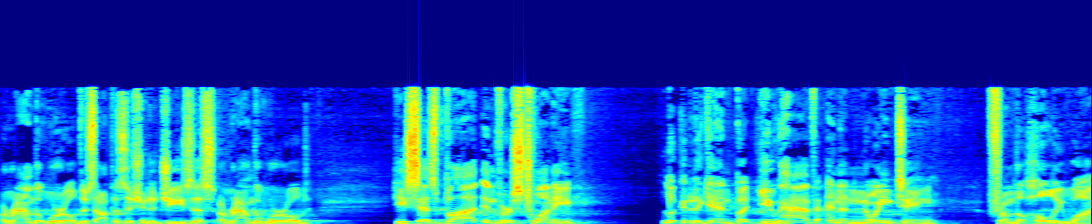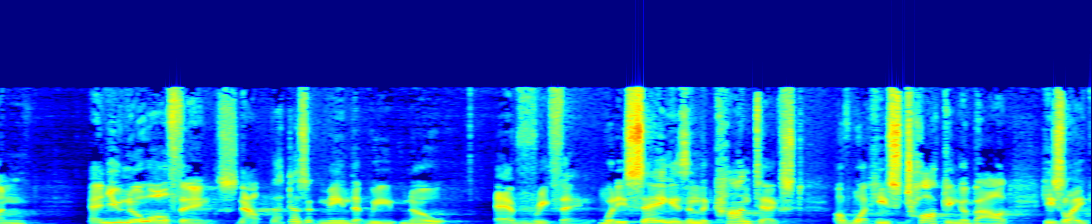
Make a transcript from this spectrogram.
around the world, there's opposition to Jesus around the world. He says, but in verse 20, look at it again, but you have an anointing from the Holy One, and you know all things. Now, that doesn't mean that we know everything. What he's saying is in the context of what he's talking about, he's like,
